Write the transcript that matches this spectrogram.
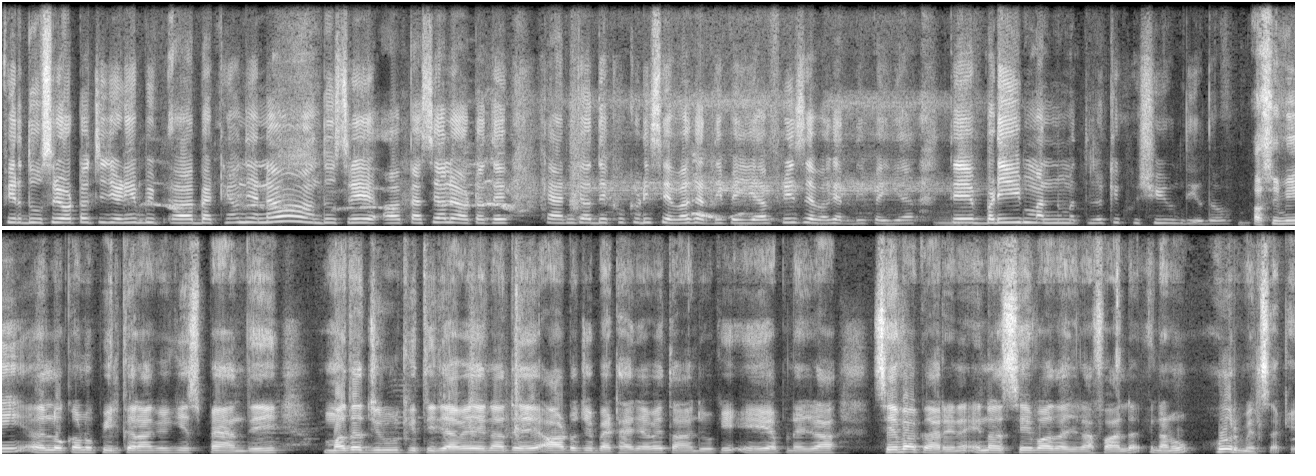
ਫਿਰ ਦੂਸਰੇ ਆਟੋ 'ਚ ਜਿਹੜੀਆਂ ਬੀ- ਅਹ ਬੈਠੀਆਂ ਹੁੰਦੀਆਂ ਨਾ ਦੂਸਰੇ ਅਹ ਪੈਸੇ ਵਾਲੇ ਆਟੋ ਤੇ ਕਹਿਣਗੇ ਉਹ ਦੇਖੋ ਕੁੜੀ ਸੇਵਾ ਕਰਦੀ ਪਈ ਆ ਫ੍ਰੀ ਸੇਵਾ ਕਰਦੀ ਪਈ ਆ ਤੇ ਬੜੀ ਮਨ ਨੂੰ ਮਤਲਬ ਕਿ ਖੁਸ਼ੀ ਹੁੰਦੀ ਉਦੋਂ। ਅਸੀਂ ਵੀ ਅ, ਲੋਕਾਂ ਨੂੰ ਅਪੀਲ ਕਰਾਂਗੇ ਕਿ ਇਸ ਭੈਣ ਦੀ ਮਦਦ ਜ਼ਰੂਰ ਕੀਤੀ ਜਾਵੇ ਇਹਨਾਂ ਦੇ ਆਟੋ 'ਚ ਬੈਠਿਆ ਜਾਵੇ ਤਾਂ ਜੋ ਕਿ ਇਹ ਆਪਣੇ ਜਿਹੜਾ ਸੇਵਾ ਕਰ ਰਹੇ ਨੇ ਇਹਨਾਂ ਸੇਵਾ ਦਾ ਜਿਹੜਾ ਫਲ ਇਹਨਾਂ ਨੂੰ ਹੋਰ ਮਿਲ ਸਕੇ।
